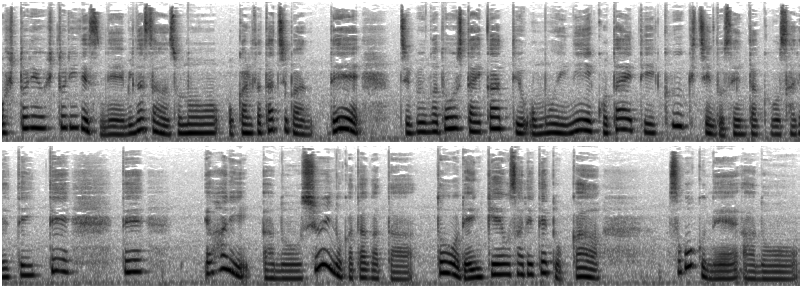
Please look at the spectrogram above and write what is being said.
お一人お一人ですね皆さんその置かれた立場で自分がどうしたいかっていう思いに応えていくきちんと選択をされていてでやはりあの周囲の方々と連携をされてとかすごくねあの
